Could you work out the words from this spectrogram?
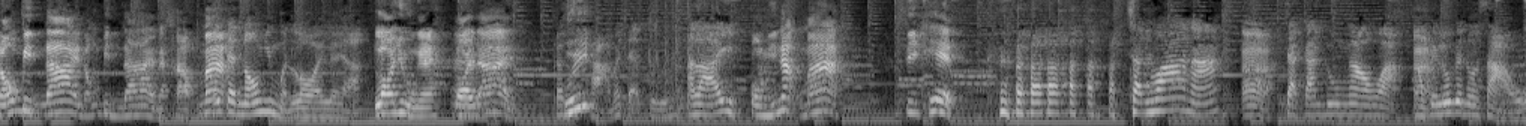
น้องบินได้น้องบินได้นะครับมาเฮ้ยแต่น้องอยู่เหมือนลอยเลยอะรออยู่ไงลอยได้ก็เฮ้ยขาไม่แตะพื้นอะไรตรงนี้หนักมากซีเคดฉันว่านะอ่าจากการดูเงาอะอะ มันเป็นรูปไดโนเสาร์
